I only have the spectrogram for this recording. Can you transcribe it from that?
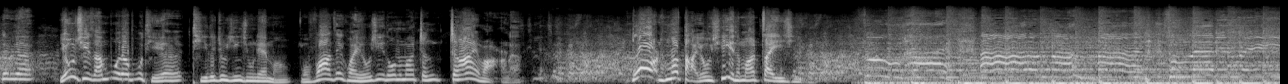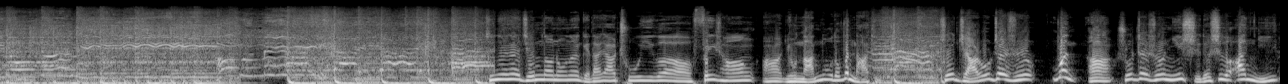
对不对？尤其咱不得不提提的就英雄联盟，我发现这款游戏都他妈真真爱网了，多少他妈打游戏他妈在一起。今天在节目当中呢，给大家出一个非常啊有难度的问答题，说假如这时问啊，说这时候你使的是个安妮，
